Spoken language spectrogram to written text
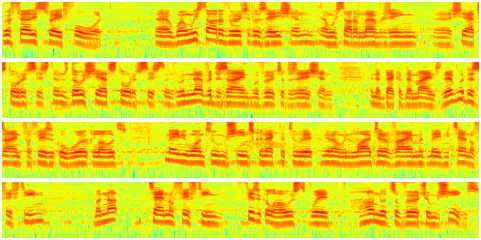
were fairly straightforward. Uh, when we started virtualization and we started leveraging uh, shared storage systems, those shared storage systems were never designed with virtualization in the back of their minds. They were designed for physical workloads, maybe one, two machines connected to it, you know, in larger environment, maybe 10 or 15, but not 10 or 15 physical hosts with hundreds of virtual machines.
